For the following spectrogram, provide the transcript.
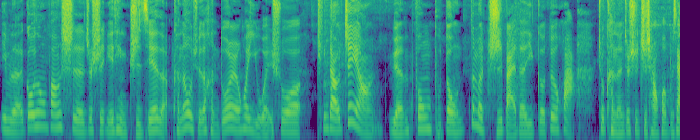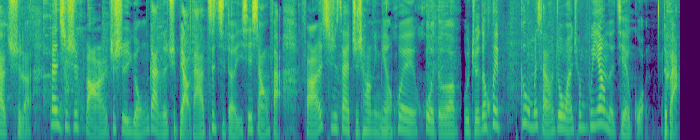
你们的沟通方式就是也挺直接的。可能我觉得很多人会以为说。听到这样原封不动、这么直白的一个对话，就可能就是职场混不下去了。但其实反而就是勇敢的去表达自己的一些想法，反而其实，在职场里面会获得，我觉得会跟我们想象中完全不一样的结果，对吧？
